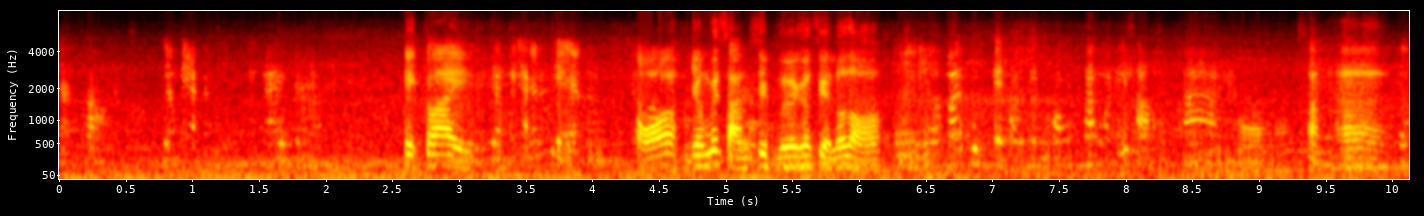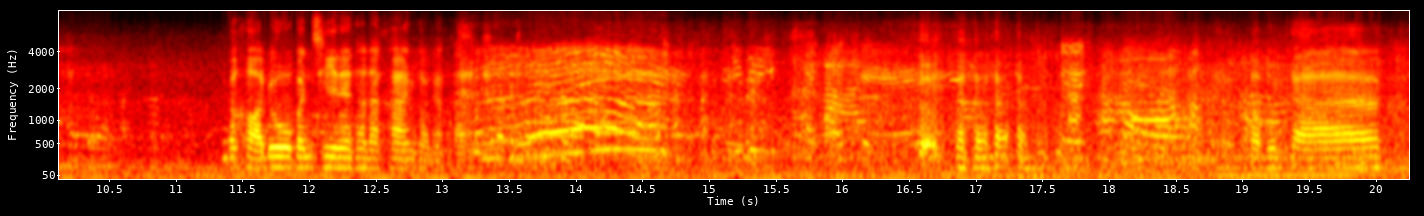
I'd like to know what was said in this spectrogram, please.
อยากทำยังไม่อยากเกษียณใกล้ๆใช่ไหมใกล้ยังไม่อยากเกษียณๆ อ๋อ ยังไม่ 30 เลยเกษียณแล้วเหรอแล้วก็คุณเป็นเป็นของตั้งวันที่สามสิบห้าอ๋อสามห้าก็ขอดูบัญชีในธนาคารก่อนนะครับ ที่ไม่ได้อยู่ใครโอเคโอเคค่ะขอบคุณครับ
